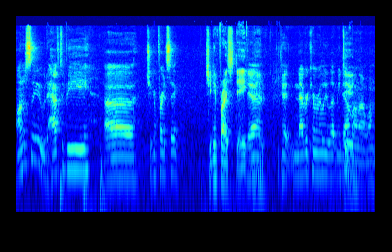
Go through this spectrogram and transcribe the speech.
Honestly, it would have to be uh, chicken fried steak. Chicken fried steak, Yeah, man. can, never can really let me down Dude. on that one.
